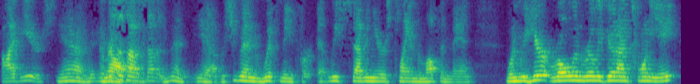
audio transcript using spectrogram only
five years. Yeah. Ever since I was seven. Been, yeah, but you've been with me for at least seven years playing the Muffin Man. When we hear it rolling really good on 28,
